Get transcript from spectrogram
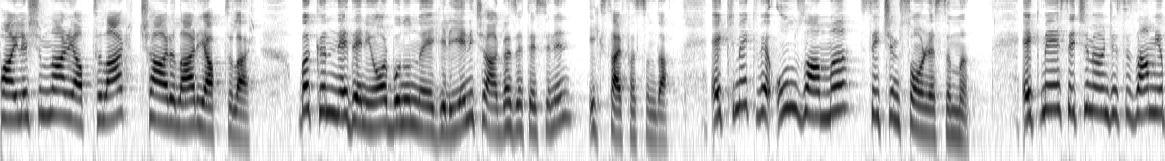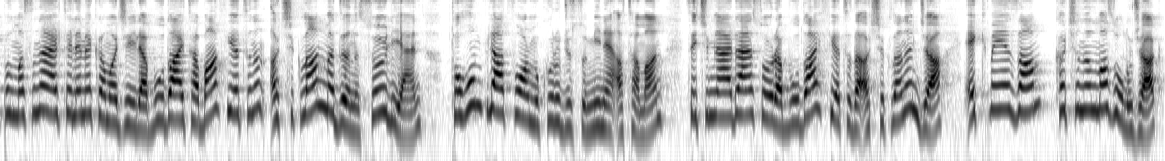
paylaşımlar yaptılar, çağrılar yaptılar. Bakın ne deniyor bununla ilgili Yeni Çağ gazetesinin ilk sayfasında. Ekmek ve un zammı seçim sonrası mı? Ekmeğe seçim öncesi zam yapılmasını ertelemek amacıyla buğday taban fiyatının açıklanmadığını söyleyen Tohum Platformu kurucusu Mine Ataman, seçimlerden sonra buğday fiyatı da açıklanınca ekmeğe zam kaçınılmaz olacak.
